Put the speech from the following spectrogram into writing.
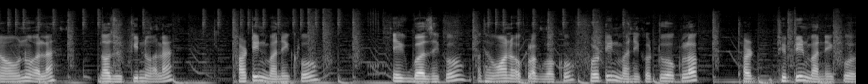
नहुनु होला नझुक्किनु होला थर्टिन भनेको एक बजेको अथवा वान ओ क्लक भएको फोर्टिन भनेको टु ओ क्लक थर्ट फिफ्टिन भनेको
